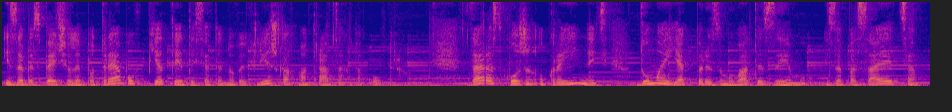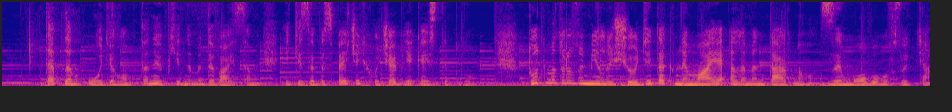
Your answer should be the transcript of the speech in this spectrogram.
і забезпечили потребу в 50 нових ліжках, матрацах та ковдрах. Зараз кожен українець думає, як перезимувати зиму і запасається теплим одягом та необхідними девайсами, які забезпечать хоча б якесь тепло. Тут ми зрозуміли, що у діток немає елементарного зимового взуття,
